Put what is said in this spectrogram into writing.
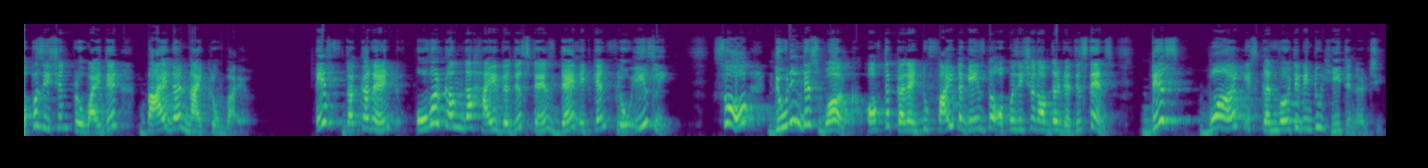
opposition provided by the nichrome wire. If the current overcome the high resistance, then it can flow easily. So, during this work of the current to fight against the opposition of the resistance, this work is converted into heat energy.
